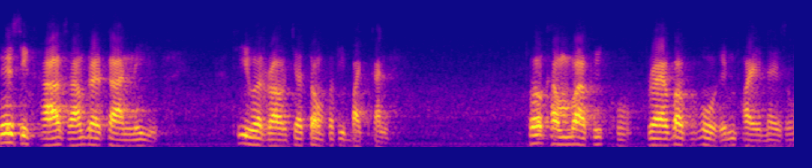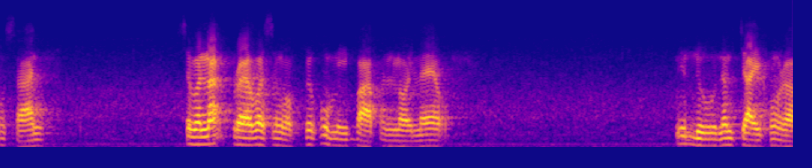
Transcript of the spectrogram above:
นื้อสิกขาสามประการนี้ ที่ว่าเราจะต้องปฏิบัติกัน เพราะคำว่าคิขุแปลว่าผู้เห็นภัยในสงสาร สมณะแปลว่าสงบคือผู้มีบาปอันลอยแล้ว นี่ดูน้ำใจของเรา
